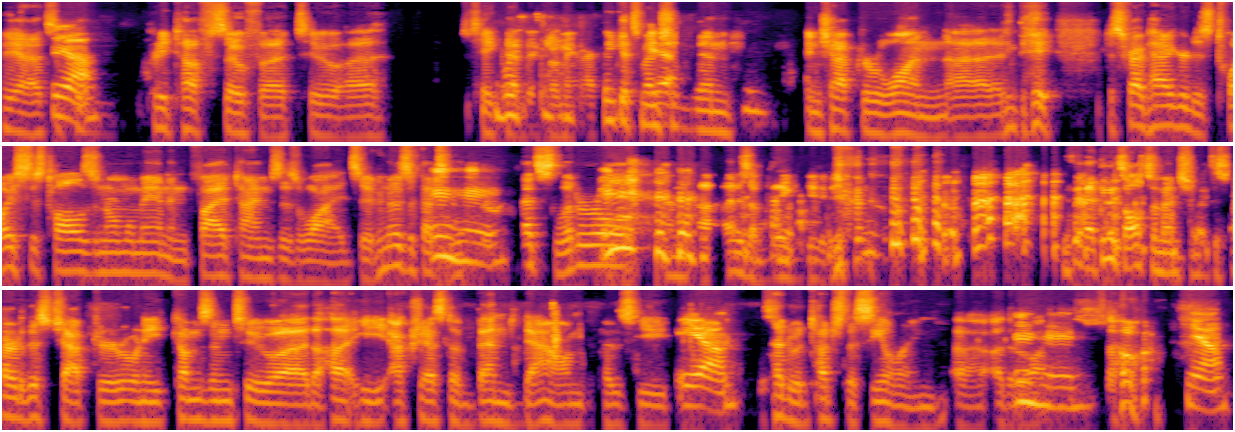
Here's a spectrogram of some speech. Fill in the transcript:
Yeah, it's a Yeah. pretty, pretty tough sofa to uh, to take that big of a. I think it's mentioned in in chapter one. Uh, I think they describe Hagrid as twice as tall as a normal man and five times as wide. So who knows if that's Mhm. that's literal? and, uh, that is a big dude. I think it's also mentioned at the start of this chapter when he comes into uh, the hut, he actually has to bend down because he yeah. his head would touch the ceiling uh, otherwise. So Yeah.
